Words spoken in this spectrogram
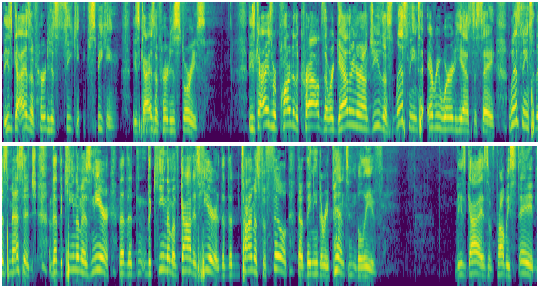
These guys have heard his speaking. These guys have heard his stories. These guys were part of the crowds that were gathering around Jesus, listening to every word he has to say, listening to this message that the kingdom is near, that the, the kingdom of God is here, that the time is fulfilled, that they need to repent and believe. These guys have probably stayed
